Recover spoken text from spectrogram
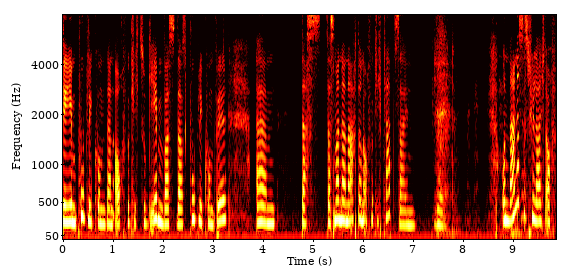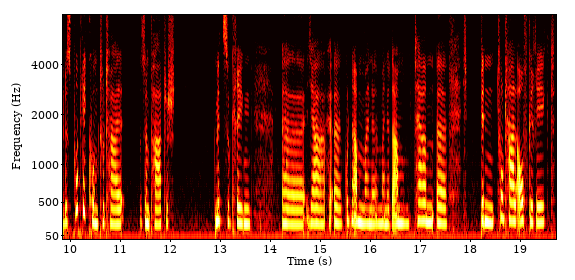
dem Publikum dann auch wirklich zu geben, was das Publikum will, ähm, dass, dass man danach dann auch wirklich Platz sein wird. Und dann ist es vielleicht auch für das Publikum total sympathisch mitzukriegen. Äh, ja, äh, guten Abend, meine, meine Damen und Herren. Äh, ich bin total aufgeregt.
